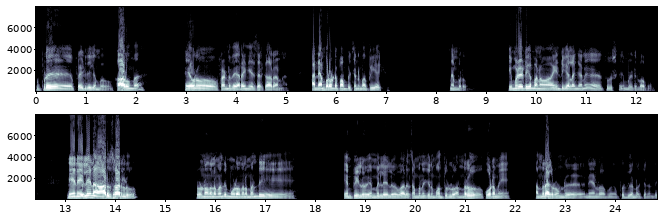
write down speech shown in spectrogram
ఇప్పుడే ఫ్లైట్ దిగాం బాబు. కారు ఉందా? ఎవరో ఫ్రెండ్ది అరేంజ్ చేశారు కారు అన్న. ఆ నెంబర్ ఉంటే పంపించండి మా పిఏకి. నెంబరు. ఇమ్మీడియట్గా మనం ఆ ఇంటికి వెళ్ళంగానే చూసి ఇమ్మీడియట్ లోపల నేను వెళ్ళిన ఆరు సార్లు రెండు వందల మంది మూడు వందల మంది ఎంపీలు ఎమ్మెల్యేలు వాళ్ళకి సంబంధించిన మంత్రులు అందరూ కూటమి అందరూ అక్కడ ఉండి నేను లోపల పొద్దున్న వచ్చానంటే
